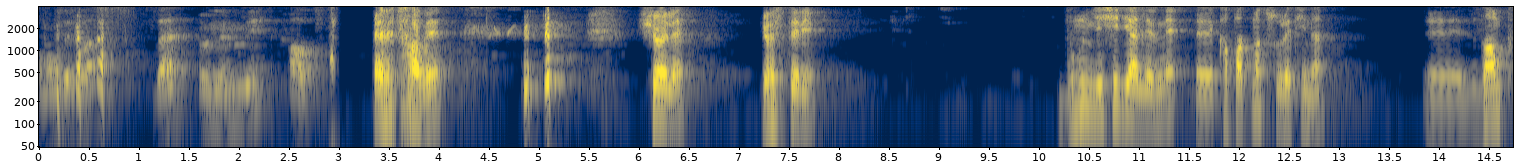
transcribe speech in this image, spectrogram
Ama bu defa ben önlemimi aldım. Evet abi. Şöyle göstereyim. Bunun yeşil yerlerini e, kapatmak suretiyle e, zamk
